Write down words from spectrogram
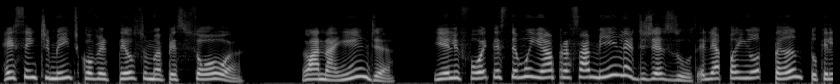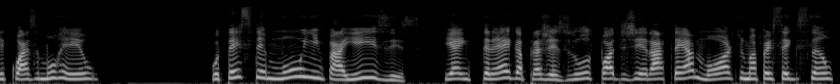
recentemente converteu-se uma pessoa lá na Índia e ele foi testemunhar para a família de Jesus. Ele apanhou tanto que ele quase morreu. O testemunho em países e a entrega para Jesus pode gerar até a morte, uma perseguição.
